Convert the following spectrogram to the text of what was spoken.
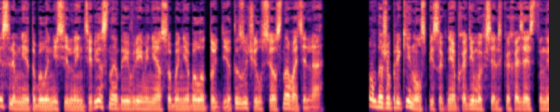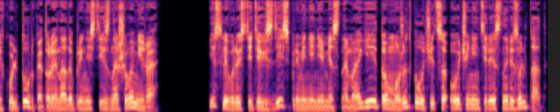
Если мне это было не сильно интересно, да и времени особо не было, то дед изучил все основательно. Он даже прикинул список необходимых сельскохозяйственных культур, которые надо принести из нашего мира, если вырастить их здесь с применением местной магии, то может получиться очень интересный результат.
